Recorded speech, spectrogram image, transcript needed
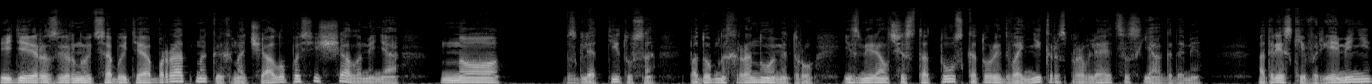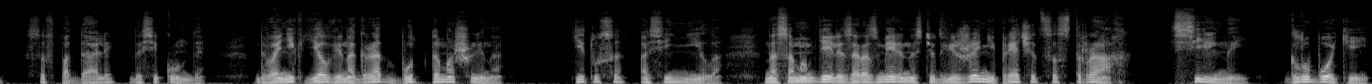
идея развернуть события обратно к их началу посещала меня, но... Взгляд Титуса подобно хронометру, измерял частоту, с которой двойник расправляется с ягодами. Отрезки времени совпадали до секунды. Двойник ел виноград, будто машина. Титуса осенило. На самом деле за размеренностью движений прячется страх. Сильный, глубокий,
